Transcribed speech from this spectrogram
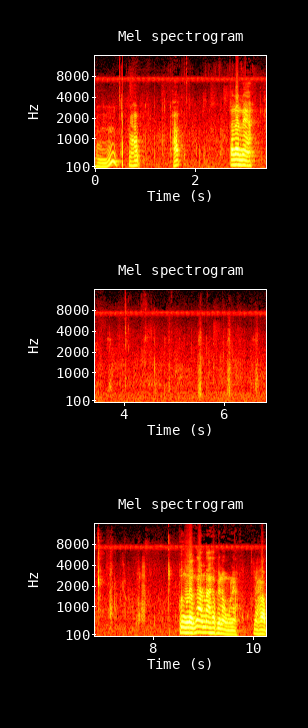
อืมนะครับพักตะละแหน่เพิ่งเลิกงานมาครับพี่น้องเนี่ยนะครับ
